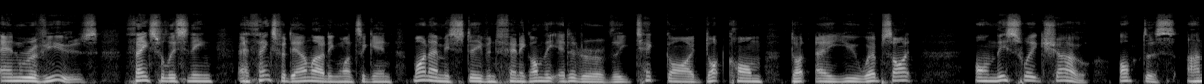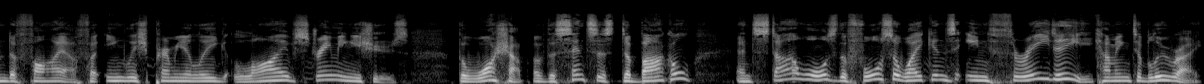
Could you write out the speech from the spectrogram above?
and reviews. Thanks for listening and thanks for downloading once again. My name is Stephen Fenech. I'm the editor of the techguide.com.au website. On this week's show, Optus under fire for English Premier League live streaming issues, the wash up of the census debacle, and Star Wars The Force Awakens in 3D coming to Blu ray.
